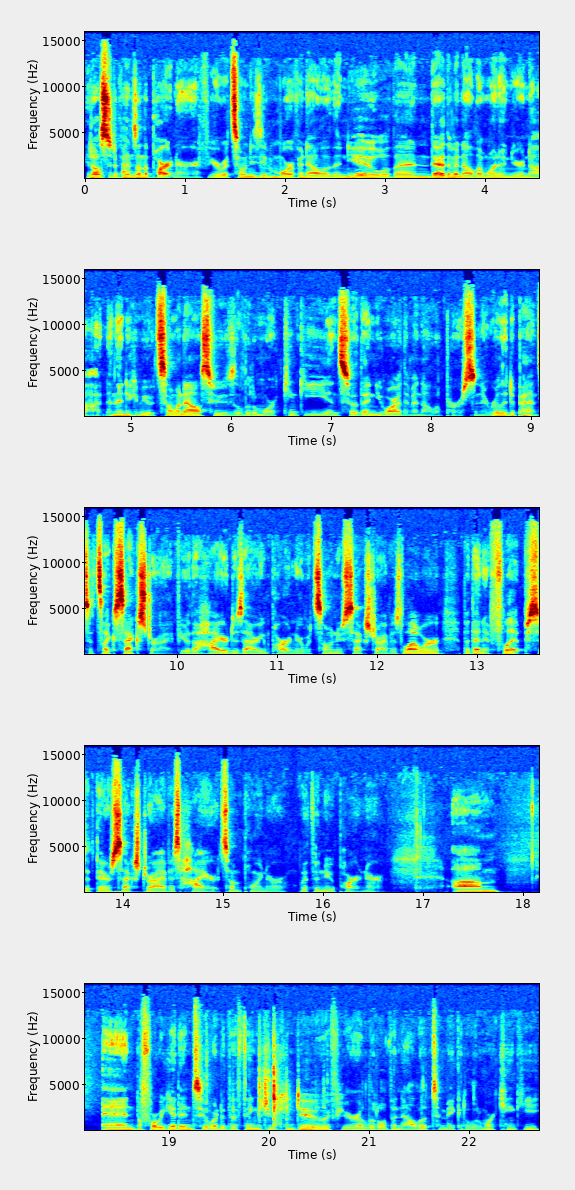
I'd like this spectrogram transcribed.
it also depends on the partner. If you're with someone who's even more vanilla than you, well, then they're the vanilla one and you're not. And then you can be with someone else who's a little more kinky. And so then you are the vanilla person. It really depends. It's like sex drive. You're the higher desiring partner with someone whose sex drive is lower, but then it flips if their sex drive is higher at some point or with a new partner. Um, and before we get into what are the things you can do if you're a little vanilla to make it a little more kinky,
